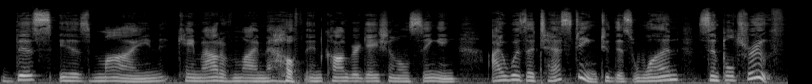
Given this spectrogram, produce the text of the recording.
This is mine, came out of my mouth in congregational singing, I was attesting to this one simple truth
